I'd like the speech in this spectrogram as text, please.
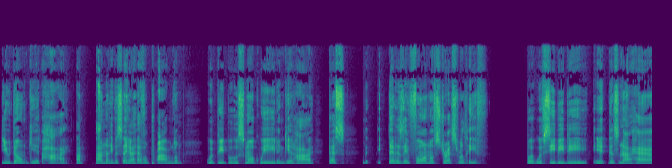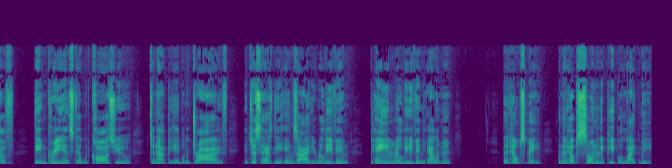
You don't get high. I'm I'm not even saying I have a problem with people who smoke weed and get high. That's that is a form of stress relief. But with CBD, it does not have the ingredients that would cause you to not be able to drive. It just has the anxiety relieving, pain relieving element that helps me and that helps so many people like me.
